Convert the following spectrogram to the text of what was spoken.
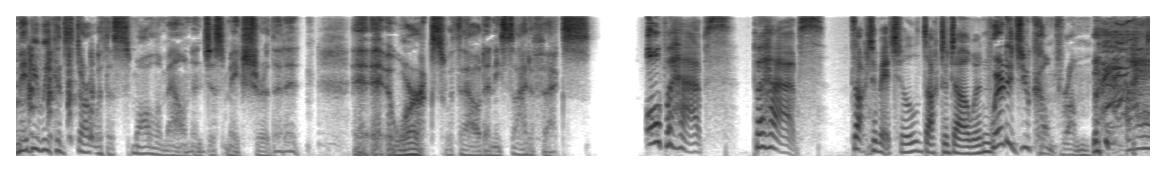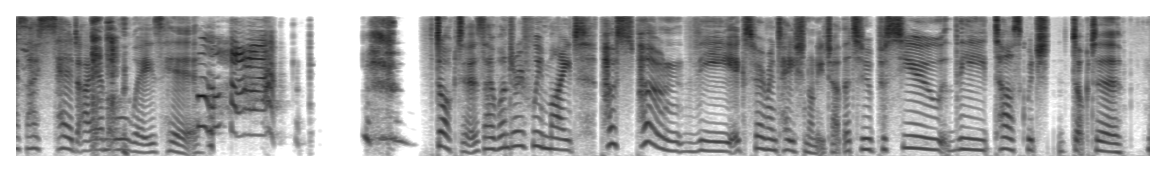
maybe we could start with a small amount and just make sure that it, it, it works without any side effects. or perhaps, perhaps, Dr. Mitchell, Dr. Darwin. Where did you come from? I, as I said, I am always here. Doctors, I wonder if we might postpone the experimentation on each other to pursue the task which Dr.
